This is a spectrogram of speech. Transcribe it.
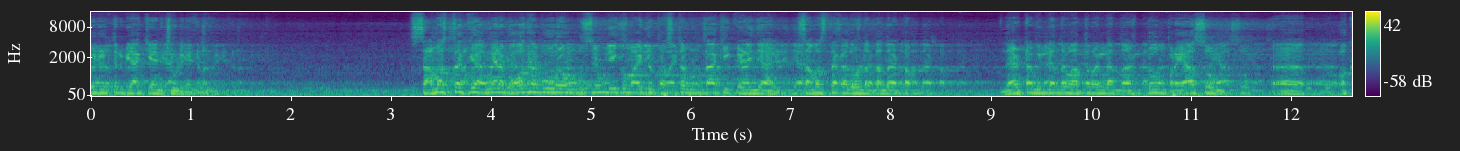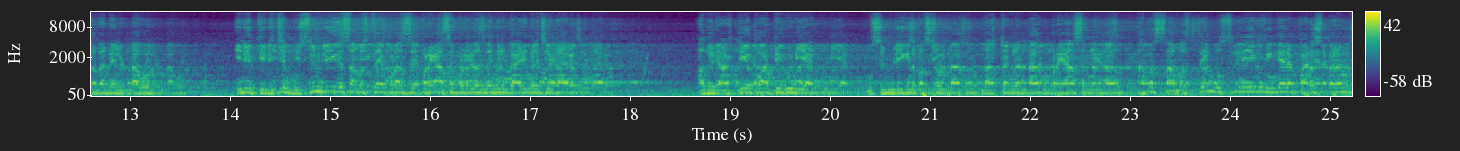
ഓരോരുത്തർ വ്യാഖ്യാനിച്ചുകൊണ്ടിരിക്കുന്നത് സമസ്തക്ക് അങ്ങനെ ബോധപൂർവം മുസ്ലിം ലീഗുമായിട്ട് പ്രശ്നം ഉണ്ടാക്കി കഴിഞ്ഞാൽ സമസ്തക്ക് അതുകൊണ്ട് എന്താ നേട്ടം? നേട്ടമില്ലെന്ന് മാത്രമല്ല നഷ്ടവും പ്രയാസവും ഒക്കെ തന്നെ ഉണ്ടാവും. ഇനി തിരിച്ച് മുസ്ലിം ലീഗ് സമസ്തയെ പ്രയാസ- പ്രയാസപ്പെടുന്ന എന്തെങ്കിലും കാര്യങ്ങൾ ചെയ്താലും അത് രാഷ്ട്രീയ പാർട്ടി കൂടിയാണ്. മുസ്ലിം ലീഗിന് പ്രശ്നം ഉണ്ടാകും നഷ്ടങ്ങൾ ഉണ്ടാകും പ്രയാസങ്ങൾ ഉണ്ടാകും. അപ്പൊ സമസ്തയും മുസ്ലിം ലീഗും ഇങ്ങനെ പരസ്പരം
